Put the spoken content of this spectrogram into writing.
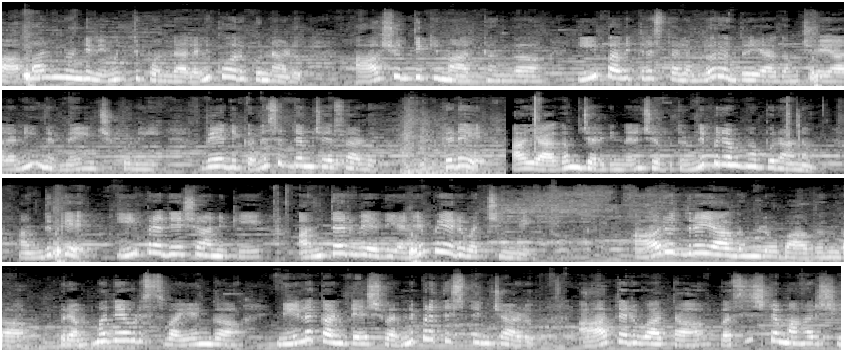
పాపాల నుండి విముక్తి పొందాలని కోరుకున్నాడు. ఆ శుద్ధికి మార్గంగా ఈ పవిత్ర స్థలంలో రుద్రయాగం చేయాలని నిర్ణయించుకుని వేదికను సిద్ధం చేశాడు. ఇక్కడే ఆ యాగం జరిగిందని చెబుతుంది బ్రహ్మపురాణం. అందుకే ఈ ప్రదేశానికి అంతర్వేది అనే పేరు వచ్చింది. ఆ రుద్రయాగంలో భాగంగా బ్రహ్మదేవుడు స్వయంగా నీలకంఠేశ్వర్ని ప్రతిష్ఠించాడు. ఆ తరువాత వశిష్ఠ మహర్షి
